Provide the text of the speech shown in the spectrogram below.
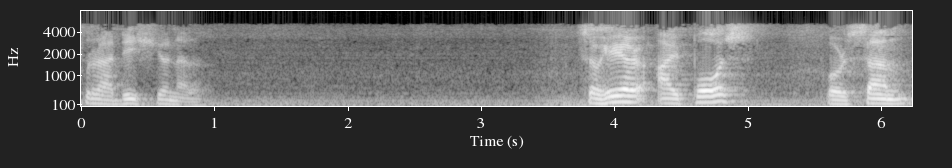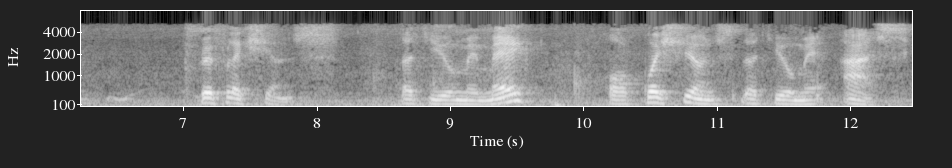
traditional. So here I pause for some reflections that you may make or questions that you may ask.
